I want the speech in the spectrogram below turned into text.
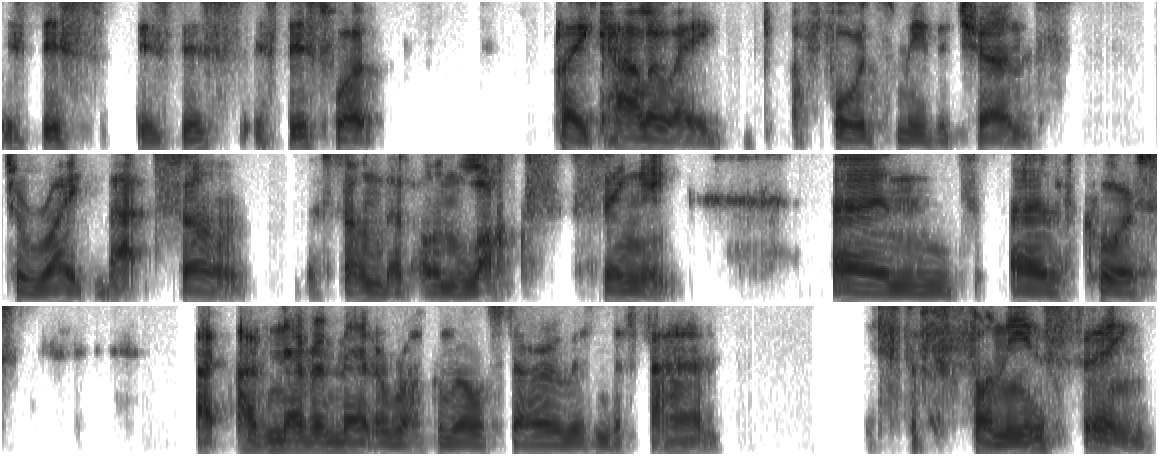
Is this is this is this what Clay Calloway affords me the chance to write that song, a song that unlocks singing, and and of course, I, I've never met a rock and roll star who isn't a fan. It's the funniest thing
